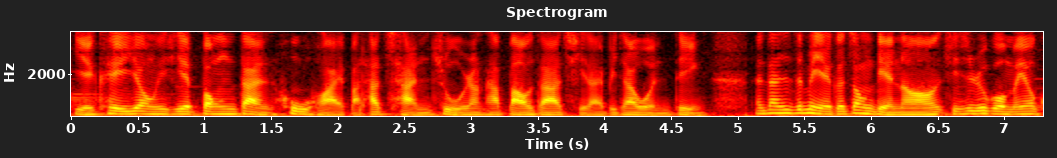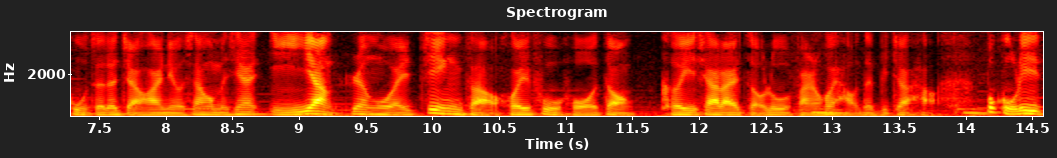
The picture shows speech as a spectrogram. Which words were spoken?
也可以用一些绷带护踝把它缠住，让它包扎起来比较稳定。那但是这边有个重点哦，其实如果没有骨折的脚踝扭伤，我们现在一样认为尽早恢复活动。可以下来走路，反而会好的比较好。不鼓励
